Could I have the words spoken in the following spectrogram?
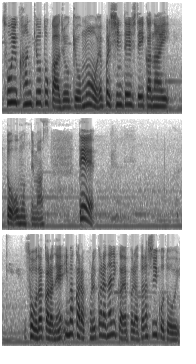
そういう環境とか状況もやっぱり進展していかないと思ってます。で、そう、だからね、今からこれから何かやっぱり新しいことをや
